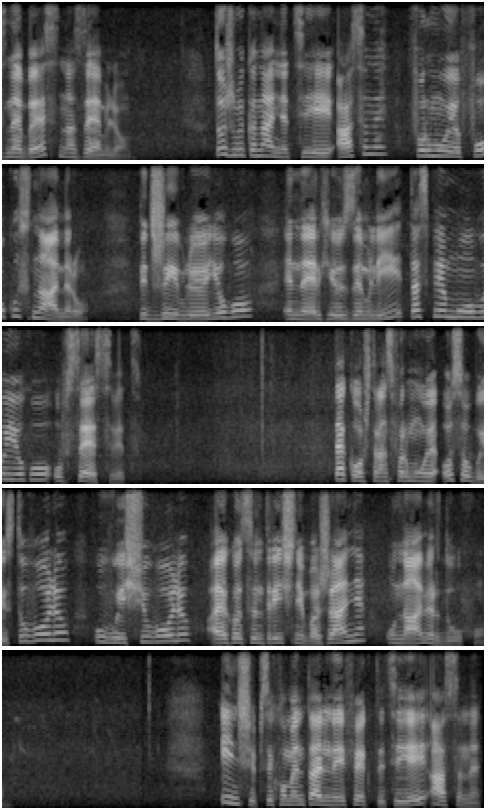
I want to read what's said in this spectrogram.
з небес на землю. Тож виконання цієї асани формує фокус наміру, підживлює його енергію землі та спрямовує його у всесвіт. Також трансформує особисту волю у вищу волю, а егоцентричні бажання у намір духу. Інші психоментальні ефекти цієї асани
